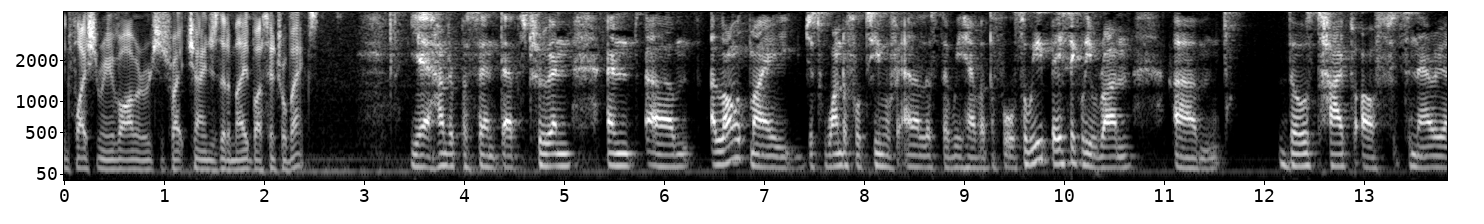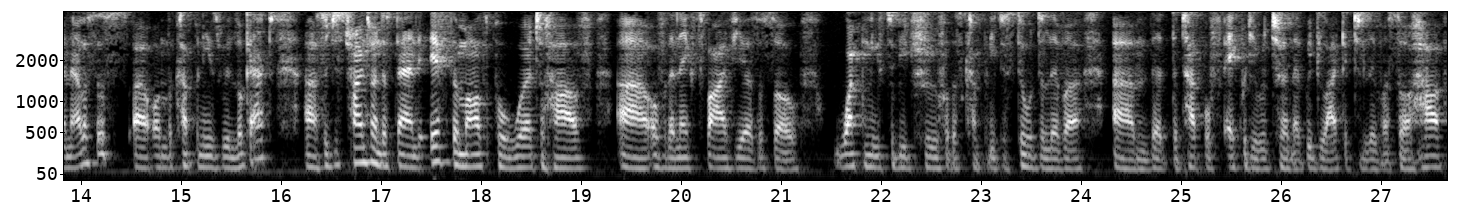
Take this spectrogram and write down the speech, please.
inflationary environment or interest rate changes that are made by central banks. Yeah, hundred percent. That's true. And and um, along with my just wonderful team of analysts that we have at the Fool, so we basically run um, those type of scenario analysis uh, on the companies we look at. Uh, so just trying to understand if the multiple were to have uh, over the next five years or so, what needs to be true for this company to still deliver um, the, the type of equity return that we'd like it to deliver. So how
